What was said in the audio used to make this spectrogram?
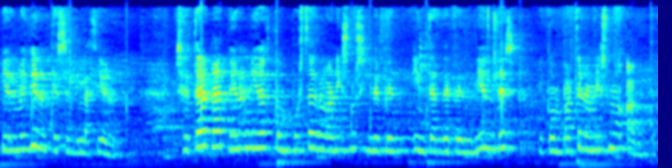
y el medio en el que se relacionan. Se trata de una unidad compuesta de organismos interdependientes que comparten el mismo hábitat.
